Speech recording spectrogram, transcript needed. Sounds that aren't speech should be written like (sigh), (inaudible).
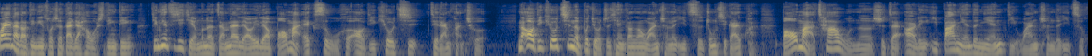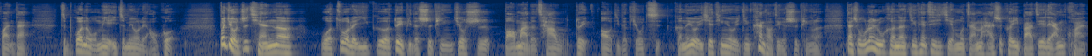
欢迎来到钉钉说车，大家好，我是钉钉。今天这期节目呢，咱们来聊一聊宝马 X5 和奥迪 Q7 这两款车。那奥迪 Q7 呢，不久之前刚刚完成了一次中期改款，宝马 X5 呢是在二零一八年的年底完成的一次换代。只不过呢，我们也一直没有聊过。不久之前呢，我做了一个对比的视频，就是宝马的 X5 对奥迪的 Q7。可能有一些听友已经看到这个视频了，但是无论如何呢，今天这期节目咱们还是可以把这两款。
